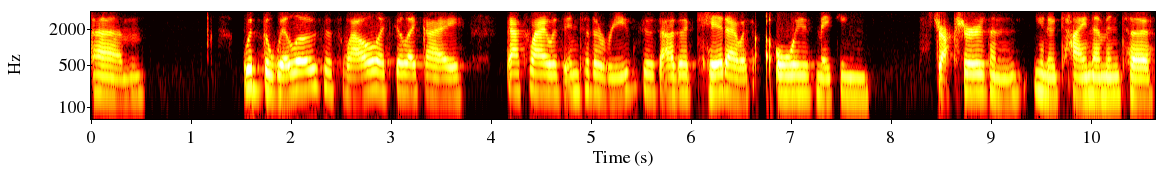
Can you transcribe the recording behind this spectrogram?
um with the willows as well. I feel like I that's why I was into the reeds Is as a kid I was always making structures and, you know, tying them into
